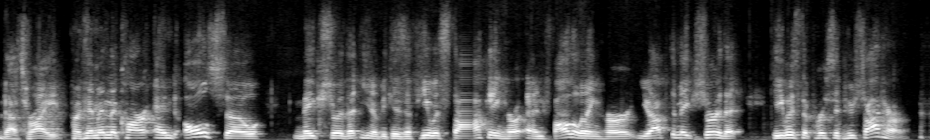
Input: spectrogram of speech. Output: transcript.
That's right. Put him in the car and also make sure that, you know, because if he was stalking her and following her, you have to make sure that he was the person who shot her.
